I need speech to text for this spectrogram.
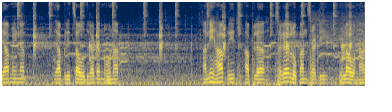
या महिन्यात या ब्रिजचा उद्घाटन होणार आणि हा ब्रिज आपल्या सगळ्या लोकांसाठी खुला होणार.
